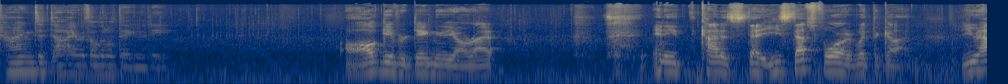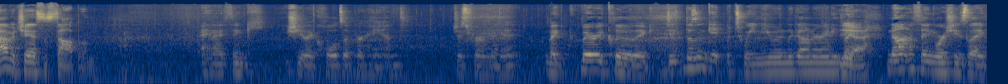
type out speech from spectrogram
Trying to die with a little dignity. I'll give her dignity, all right. and he kind of ste- he steps forward with the gun. You have a chance to stop him. And I think she like holds up her hand just for a minute. Like very clearly like d- doesn't get between you and the gun or anything. Like, Yeah. Not a thing where she's like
